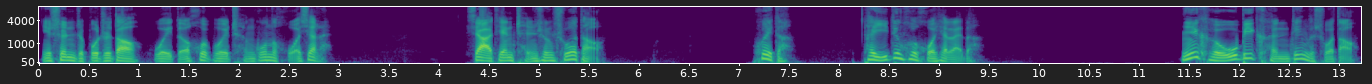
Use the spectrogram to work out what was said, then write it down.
你甚至不知道韦德会不会成功的活下来。夏天沉声说道：“会的，他一定会活下来的。”尼可无比肯定的说道：“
